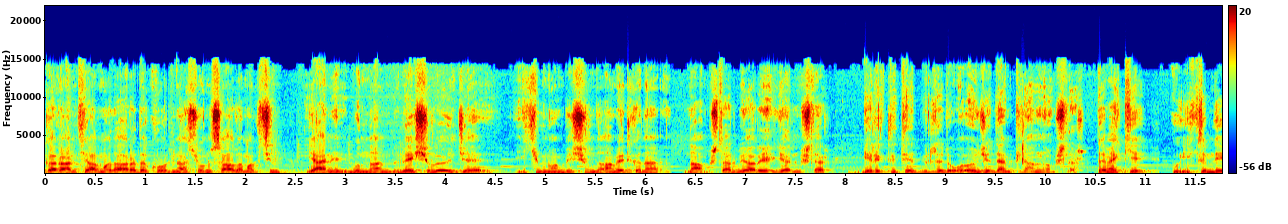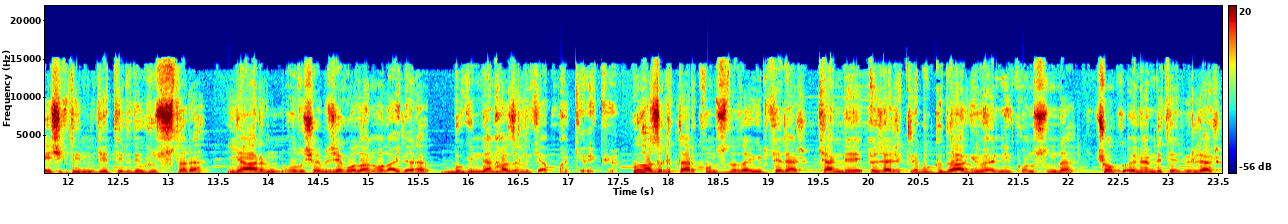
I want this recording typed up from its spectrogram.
garanti almada arada koordinasyonu sağlamak için yani bundan 5 yıl önce 2015 yılında Amerika'da ne yapmışlar? Bir araya gelmişler. Gerekli tedbirleri önceden planlamışlar. Demek ki bu iklim değişikliğinin getirdiği hususlara yarın oluşabilecek olan olaylara bugünden hazırlık yapmak gerekiyor. Bu hazırlıklar konusunda da ülkeler kendi özellikle bu gıda güvenliği konusunda çok önemli tedbirler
